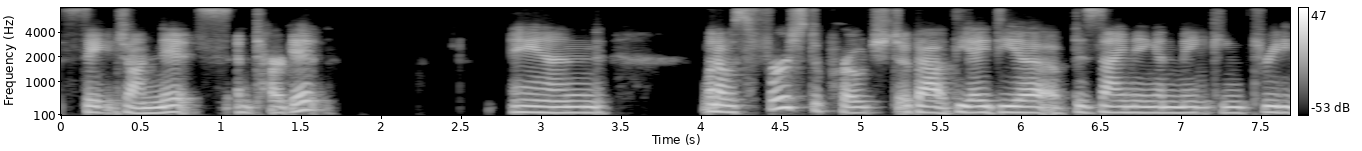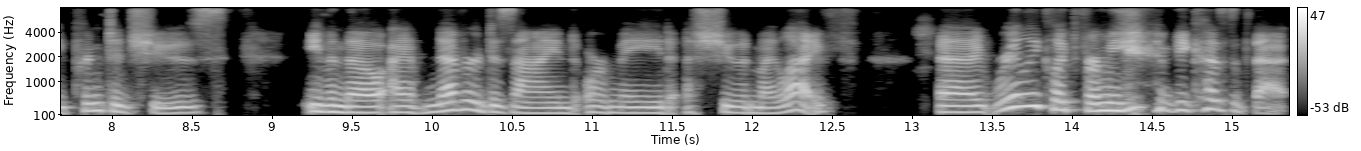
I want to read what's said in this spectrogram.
St. John Knits, and Target. And when I was first approached about the idea of designing and making 3D printed shoes, even though I have never designed or made a shoe in my life, uh, it really clicked for me because of that.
